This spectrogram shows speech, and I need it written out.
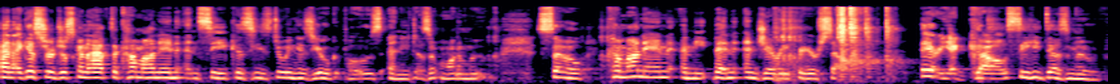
And I guess you're just going to have to come on in and see because he's doing his yoga pose and he doesn't want to move. So come on in and meet Ben and Jerry for yourself. There you go. See, he does move.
